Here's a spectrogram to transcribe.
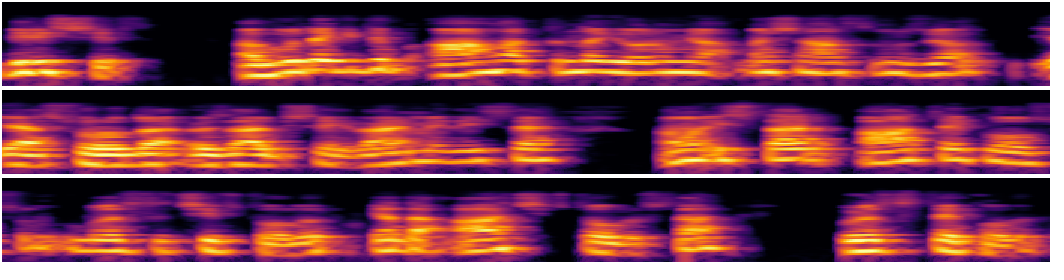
biri çift. Ha burada gidip A hakkında yorum yapma şansımız yok. Yani soruda özel bir şey vermediyse. Ama ister A tek olsun burası çift olur. Ya da A çift olursa burası tek olur.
